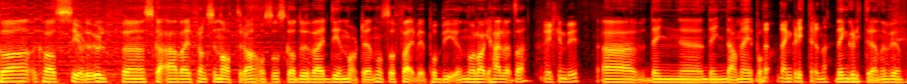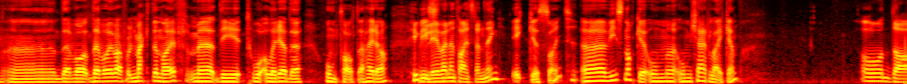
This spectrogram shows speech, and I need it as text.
Hva, hva sier du, Ulf? Skal jeg være Frank Sinatra, og så skal du være Dean Martin, og så drar vi på byen og lager helvete? Hvilken by? Uh, den, uh, den de er på. Den, den glitrende. Den glitrende byen. Uh, det, var, det var i hvert fall Mac the Knife med de to allerede omtalte herrer. Hyggelig valentinsstemning. Ikke sant? Uh, vi snakker om, om kjærleiken. Og da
